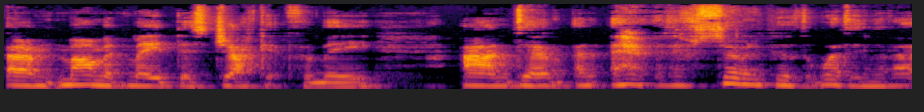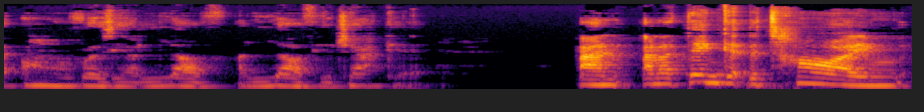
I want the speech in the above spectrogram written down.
um, mum had made this jacket for me, and um, and there were so many people at the wedding. They're like, "Oh, Rosie, I love I love your jacket," and and I think at the time,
